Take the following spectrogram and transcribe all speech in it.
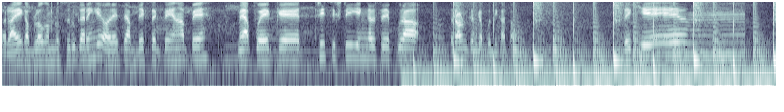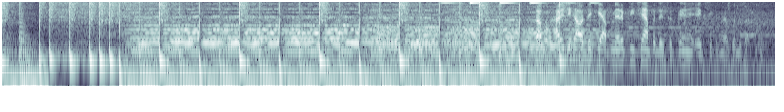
और आगे का ब्लॉग हम लोग शुरू करेंगे, और ऐसे आप देख सकते हैं यहाँ पे मैं आपको एक 360 एंगल से पूरा राउंड करके आपको दिखाता हूँ। देखिए खाली दिखा, और देखिए आप मेरे पीछे यहाँ पे देख सकते हैं, एक सेकंड में आपको दिखाता हूँ।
